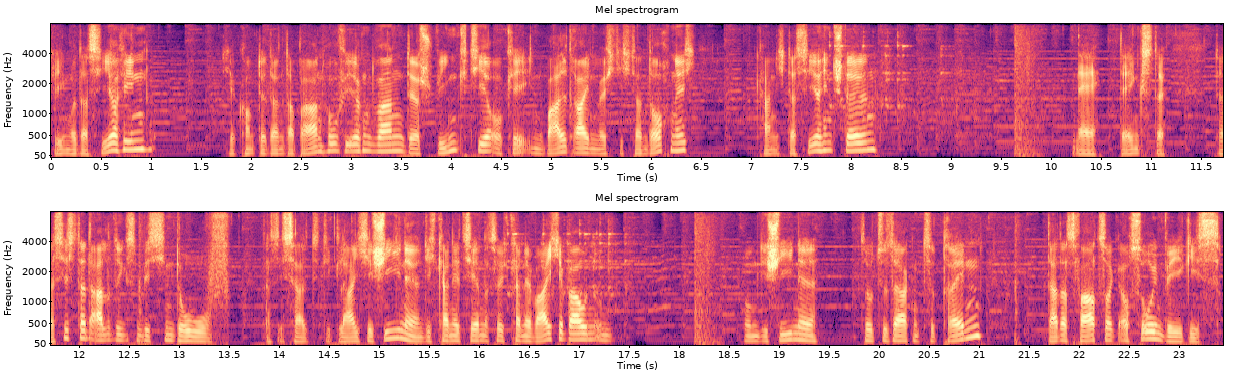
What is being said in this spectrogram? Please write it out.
Kriegen wir das hier hin. Hier kommt ja dann der Bahnhof irgendwann. Der schwingt hier. Okay, in den Wald rein möchte ich dann doch nicht. Kann ich das hier hinstellen? Nee, denkste. Das ist dann allerdings ein bisschen doof. Das ist halt die gleiche Schiene und ich kann jetzt hier natürlich keine Weiche bauen, um, um die Schiene sozusagen zu trennen, da das Fahrzeug auch so im Weg ist.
